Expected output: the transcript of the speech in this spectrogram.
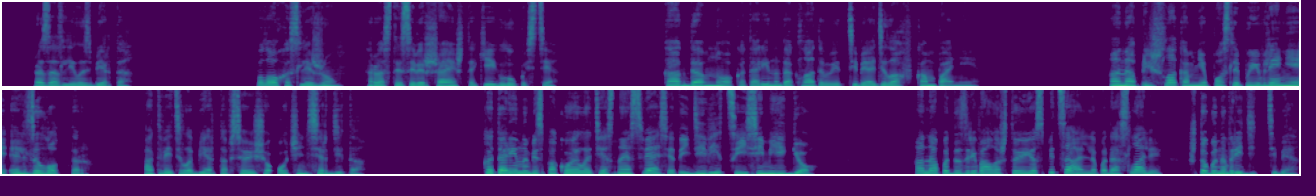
— разозлилась Берта. «Плохо слежу, раз ты совершаешь такие глупости. Как давно Катарина докладывает тебе о делах в компании?» «Она пришла ко мне после появления Эльзы Лоттер», — ответила Берта все еще очень сердито. Катарину беспокоила тесная связь этой девицы и семьи Гё. Она подозревала, что ее специально подослали, чтобы навредить тебе.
